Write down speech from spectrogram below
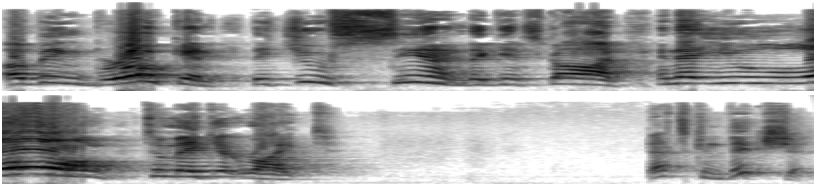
Of being broken that you sinned against God and that you long to make it right. That's conviction.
